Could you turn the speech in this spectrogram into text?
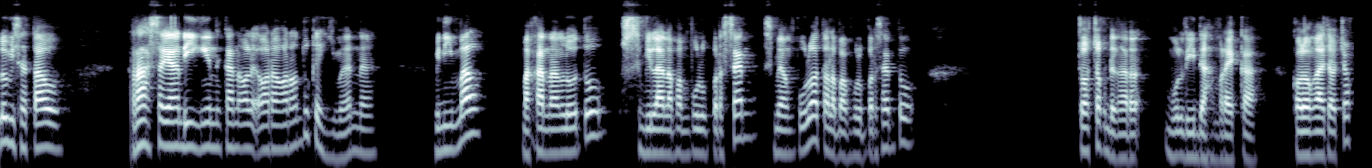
lo bisa tahu rasa yang diinginkan oleh orang-orang tuh kayak gimana. Minimal makanan lo tuh 9-80%, 90 atau 80% tuh cocok dengan lidah mereka. Kalau nggak cocok,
